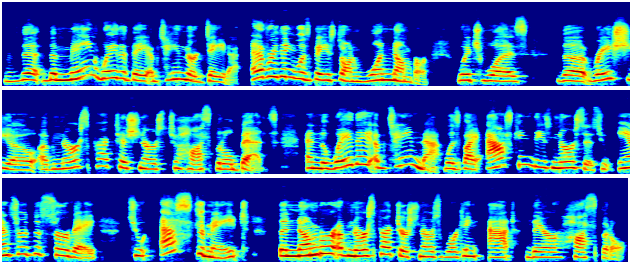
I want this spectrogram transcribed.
the the main way that they obtained their data everything was based on one number which was the ratio of nurse practitioners to hospital beds. And the way they obtained that was by asking these nurses who answered the survey to estimate the number of nurse practitioners working at their hospital.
